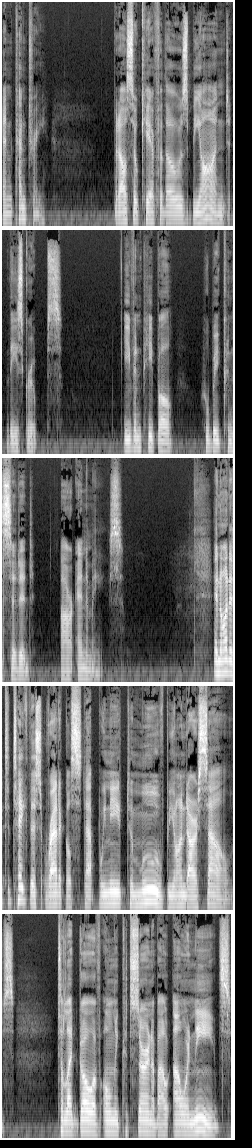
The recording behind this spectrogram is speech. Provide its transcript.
and country, but also care for those beyond these groups, even people who be considered our enemies. In order to take this radical step, we need to move beyond ourselves, to let go of only concern about our needs,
